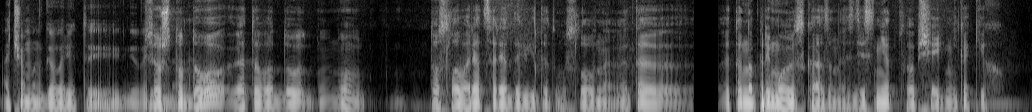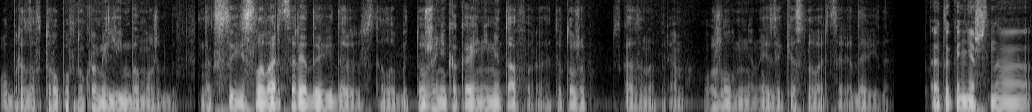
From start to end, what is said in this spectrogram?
о чем он говорит и говорит. Все, да. что до этого, до, ну, до словаря царя Давида, условно. Это, это напрямую сказано. Здесь нет вообще никаких образов, тропов, ну, кроме лимба, может быть. Так и словарь царя Давида, стало быть, тоже никакая не метафора. Это тоже сказано прямо. Ожил у меня на языке словарь царя Давида. Это, конечно,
